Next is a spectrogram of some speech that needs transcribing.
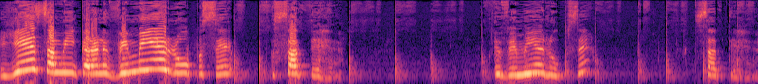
ये समीकरण विमीय रूप से सत्य है। विमीय रूप से सत्य है।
